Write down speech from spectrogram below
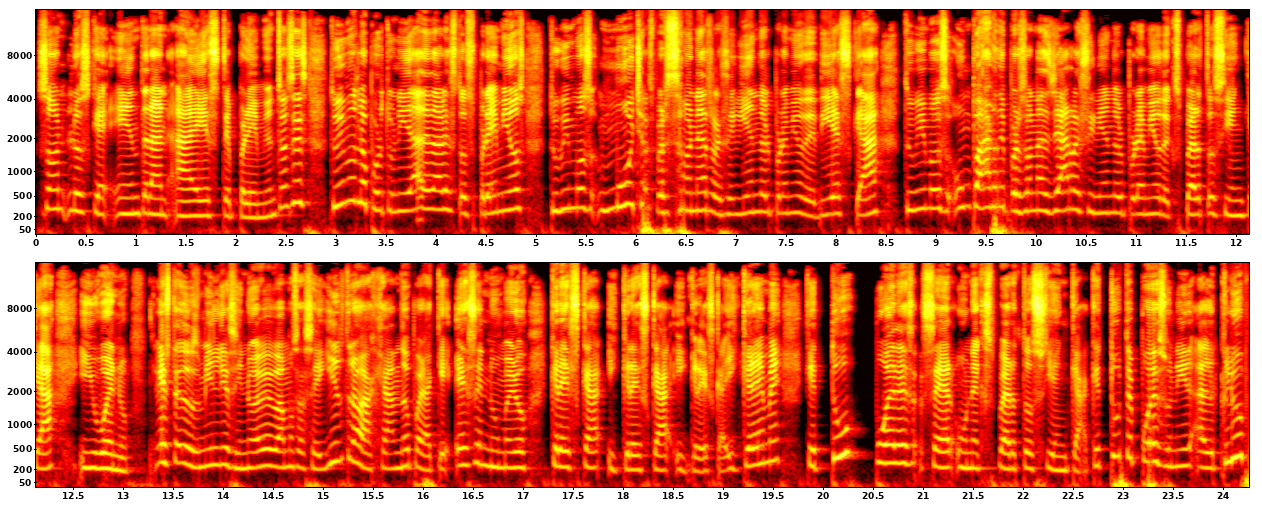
son los que entran a este premio. Entonces, tuvimos la oportunidad de dar estos premios, tuvimos muchas personas recibiendo recibiendo el premio de 10K, tuvimos un par de personas ya recibiendo el premio de expertos 100K y bueno, este 2019 vamos a seguir trabajando para que ese número crezca y crezca y crezca. Y créeme que tú puedes ser un experto 100k, que tú te puedes unir al club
